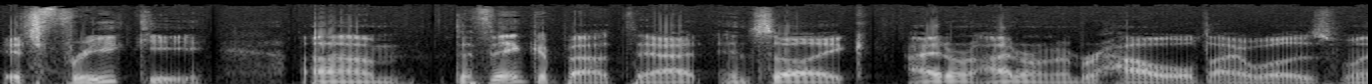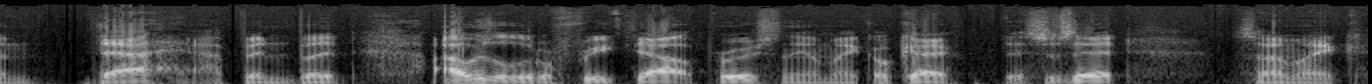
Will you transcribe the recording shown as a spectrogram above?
it's freaky um, to think about that. And so, like, I don't, I don't remember how old I was when that happened, but I was a little freaked out personally. I'm like, okay, this is it. So I'm like,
